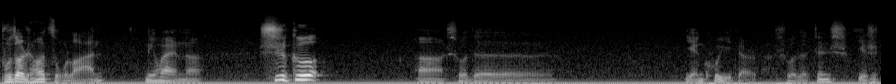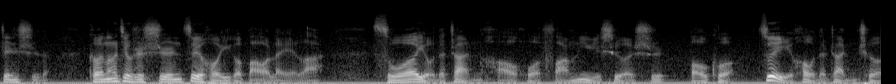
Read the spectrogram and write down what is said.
不做任何阻拦。另外呢，诗歌。啊，说的严酷一点吧，说的真实也是真实的，可能就是诗人最后一个堡垒了。所有的战壕或防御设施，包括最后的战车，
